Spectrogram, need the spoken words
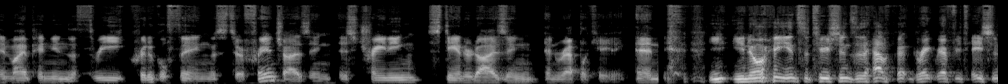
in my opinion, the three critical things to franchising is training, standardizing, and replicating. And you, you know any institutions that have a great reputation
